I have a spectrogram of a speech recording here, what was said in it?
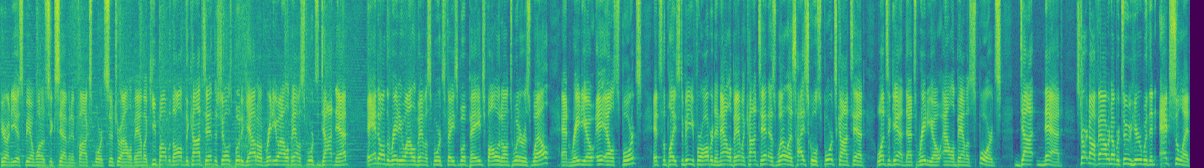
here on ESPN 1067 and Fox Sports Central Alabama. Keep up with all of the content the show is putting out on RadioAlabamaSports.net and on the Radio Alabama Sports Facebook page. Follow it on Twitter as well at Radio AL Sports. It's the place to be for Auburn and Alabama content as well as high school sports content. Once again, that's Radio Alabama Sports.net. Starting off hour number two here with an excellent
